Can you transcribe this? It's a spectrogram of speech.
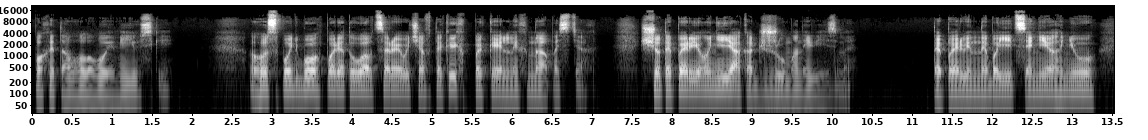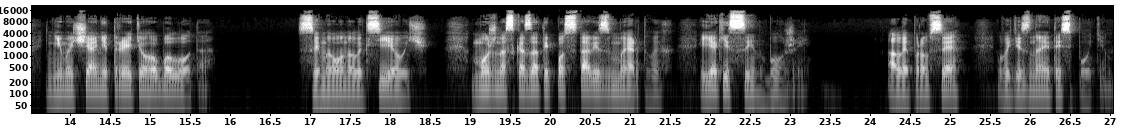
похитав головою Міюський. Господь Бог порятував царевича в таких пекельних напастях, що тепер його ніяка джума не візьме. Тепер він не боїться ні огню, ні меча, ні третього болота. Симеон Олексійович, можна сказати, постав із мертвих, як і син Божий. Але про все ви дізнаєтесь потім.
